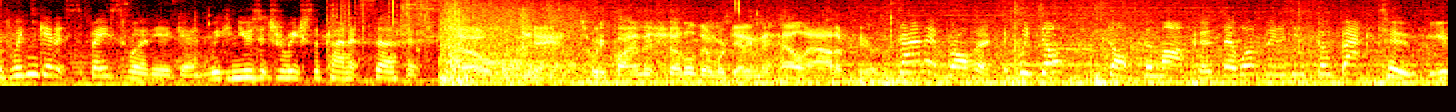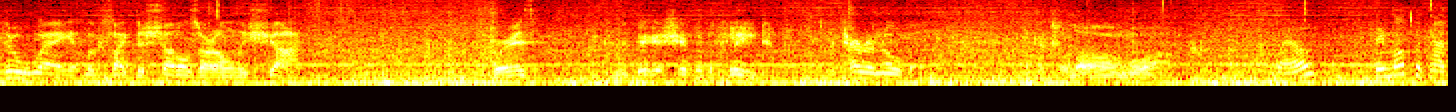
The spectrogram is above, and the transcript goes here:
If we can get it spaceworthy again, we can use it to reach the planet's surface. No chance. We find the shuttle, then we're getting the hell out of here. Damn it, Robert! If we don't stop the markers, there won't be anything to go back to. Either way, it looks like the shuttle's our only shot. Where is it? The biggest ship of the fleet, the Terra Nova. It's a long walk. Well, they must have had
